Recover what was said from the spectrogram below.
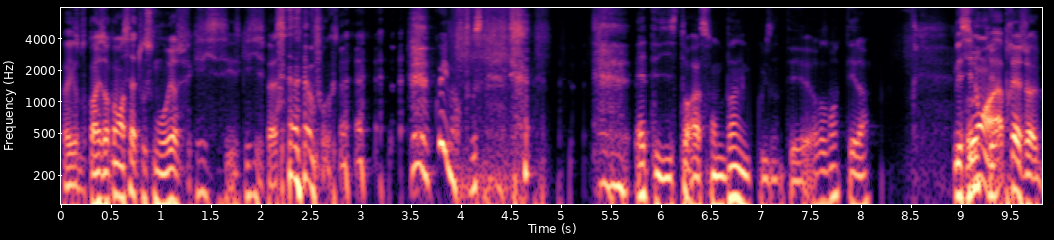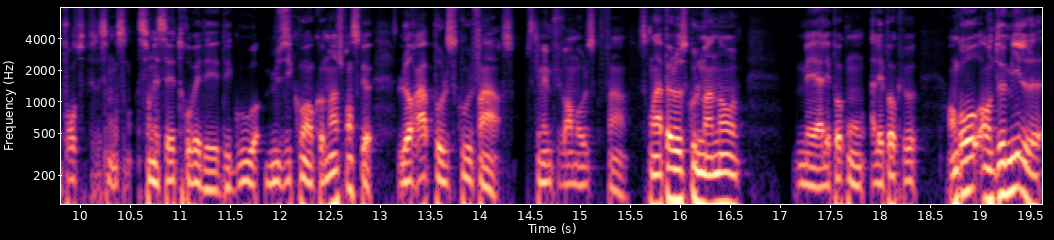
Quand ils, ont, quand ils ont commencé à tous mourir, j'ai fait qu'est-ce qui, se passe Pourquoi? Ils meurent tous? Eh, tes histoires, elles sont dingues, cousin. Heureusement que t'es là. Mais sinon, après, pour, si, on, si on essayait de trouver des, des goûts musicaux en commun, je pense que le rap old school, enfin, ce qui est même plus vraiment old school, enfin, ce qu'on appelle old school maintenant, mais à l'époque, à l'époque, en gros, en 2000,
